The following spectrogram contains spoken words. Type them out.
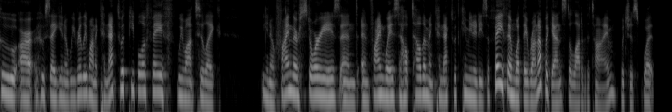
who are who say, you know, we really want to connect with people of faith. We want to like you know find their stories and and find ways to help tell them and connect with communities of faith and what they run up against a lot of the time which is what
